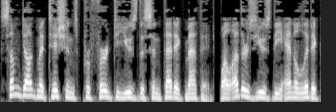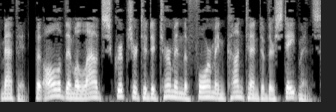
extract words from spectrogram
Some dogmaticians preferred to use the synthetic method, while others used the analytic method, but all of them allowed Scripture to determine the form and content of their statements.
